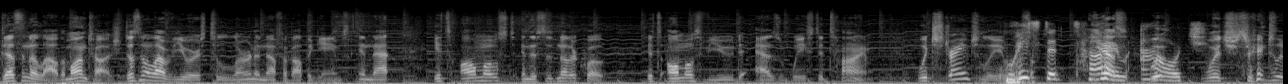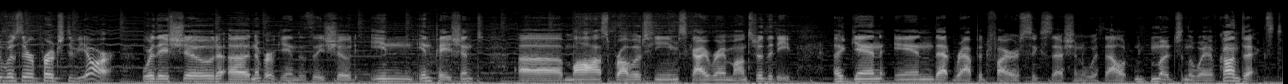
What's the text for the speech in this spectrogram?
doesn't allow the montage doesn't allow viewers to learn enough about the games in that it's almost and this is another quote it's almost viewed as wasted time which strangely was- Wasted time. Yes, Ouch. Which strangely was their approach to VR, where they showed a number of games that they showed in Inpatient, uh, Moss, Bravo Team, Skyrim, Monster of the Deep, again in that rapid fire succession without much in the way of context.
